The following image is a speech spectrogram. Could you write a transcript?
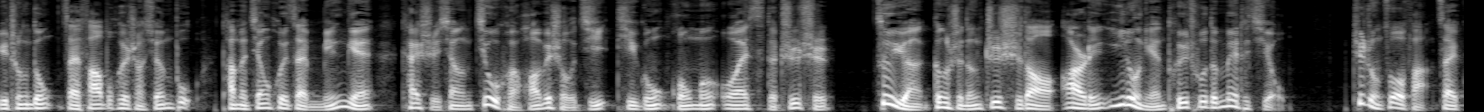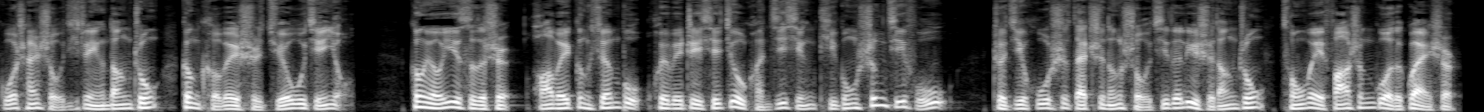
余承东在发布会上宣布，他们将会在明年开始向旧款华为手机提供鸿蒙 OS 的支持，最远更是能支持到二零一六年推出的 Mate 九。这种做法在国产手机阵营当中更可谓是绝无仅有。更有意思的是，华为更宣布会为这些旧款机型提供升级服务，这几乎是在智能手机的历史当中从未发生过的怪事儿。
